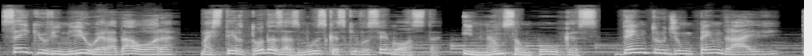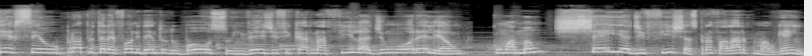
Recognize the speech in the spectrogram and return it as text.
Sei que o vinil era da hora, mas ter todas as músicas que você gosta, e não são poucas, dentro de um pendrive, ter seu próprio telefone dentro do bolso em vez de ficar na fila de um orelhão com a mão cheia de fichas para falar com alguém,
